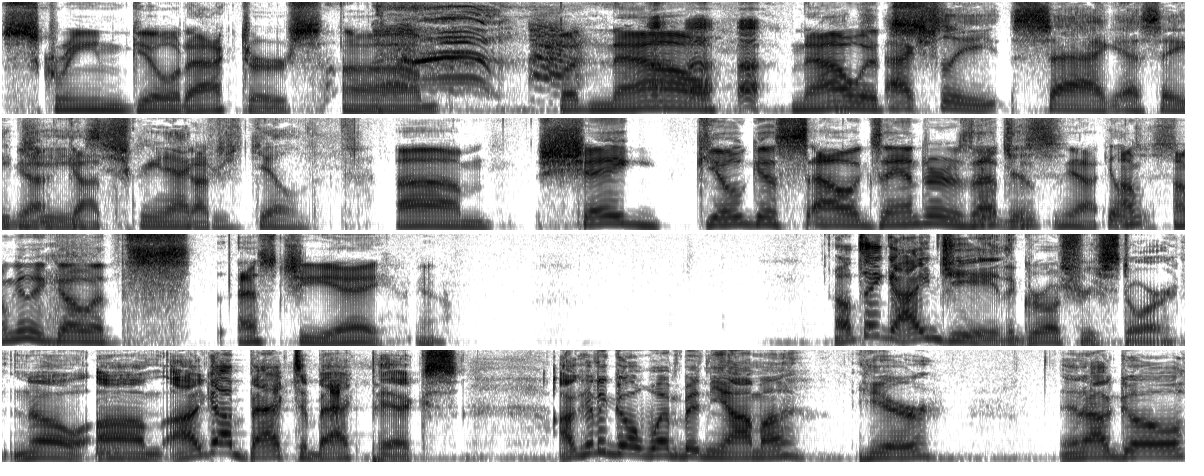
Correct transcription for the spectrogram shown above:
Screen Guild actors. Um, but now, now it's Actually, SAG S A G Yeah, gotcha, Screen Actors gotcha. Guild. um, Shai Gilgeous Alexander. Is that Gilgis, yeah? I'm, I'm going to go with SGA. Yeah. I'll take IGA, the grocery store. No, um, I got back to back picks. I'm going to go Wembanyama here, and I'll go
